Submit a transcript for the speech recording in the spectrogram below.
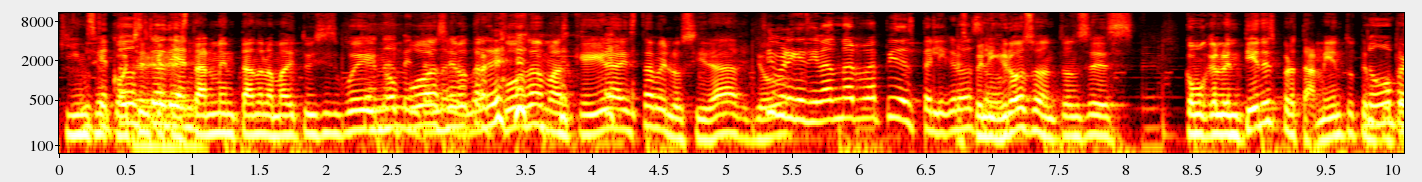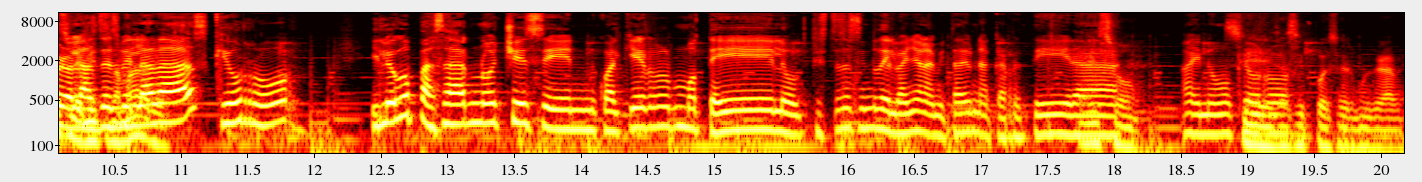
15 Y que todos coches te que te están mentando la madre y tú dices, güey, no puedo hacer otra madre". cosa más que ir a esta velocidad. Yo, Sí, porque si vas más rápido es peligroso. es peligroso, entonces como que lo entiendes, pero también tú te No, pero las la desveladas, qué horror. Y luego pasar noches en cualquier motel o te estás haciendo del baño a la mitad de una carretera. Eso. Ay, no, sí, qué horror. eso sí puede ser muy grave.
